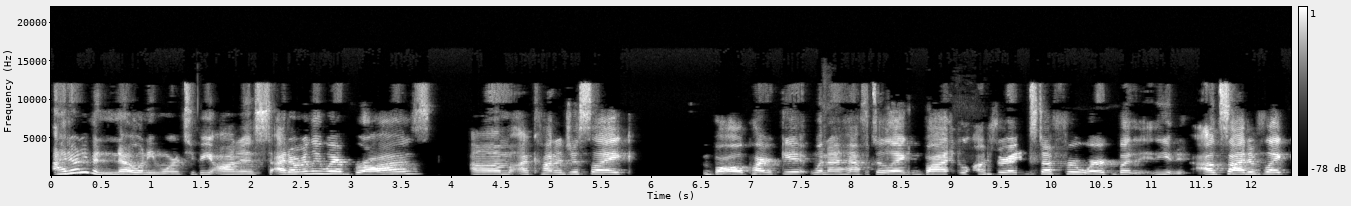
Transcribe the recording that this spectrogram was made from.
I don't even know anymore, to be honest. I don't really wear bras. Um, I kind of just like ballpark it when I have to like buy lingerie and stuff for work. But you know, outside of like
